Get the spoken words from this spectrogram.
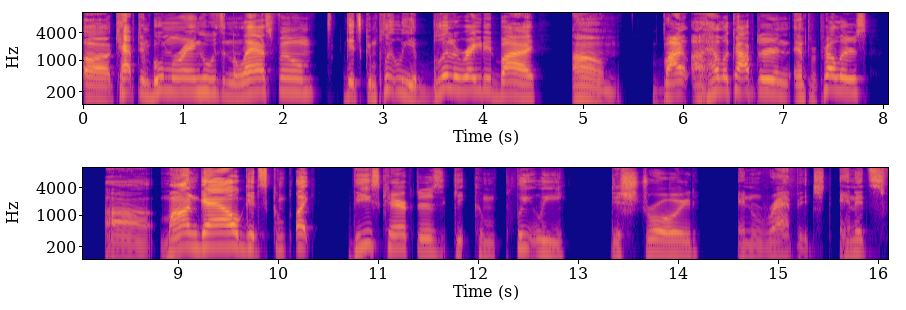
Uh Captain Boomerang, who was in the last film, gets completely obliterated by um by a helicopter and, and propellers. Uh Mongal gets com- like these characters get completely destroyed and ravaged, and it's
